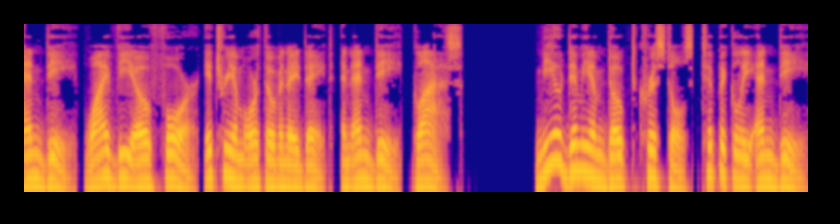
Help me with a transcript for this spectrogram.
Nd, YVO4 yttrium orthovanadate, and Nd, glass. Neodymium-doped crystals typically Nd,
